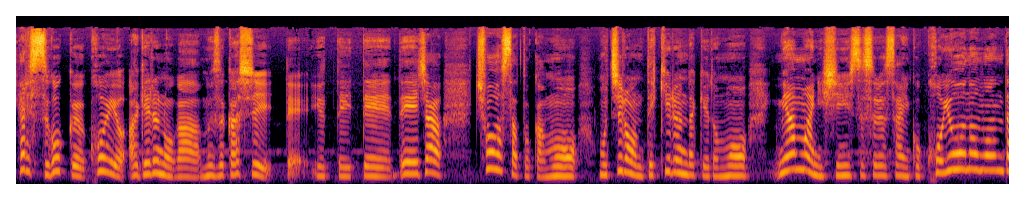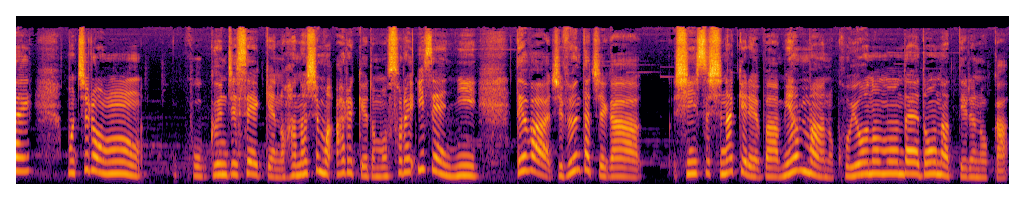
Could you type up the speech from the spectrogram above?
やはりすごく声を上げるのが難しいって言っていてでじゃあ調査とかももちろんできるんだけどもミャンマーに進出する際にこう雇用の問題もちろんこう軍事政権の話もあるけどもそれ以前にでは自分たちが進出しなければミャンマーの雇用の問題はどうなっているのか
